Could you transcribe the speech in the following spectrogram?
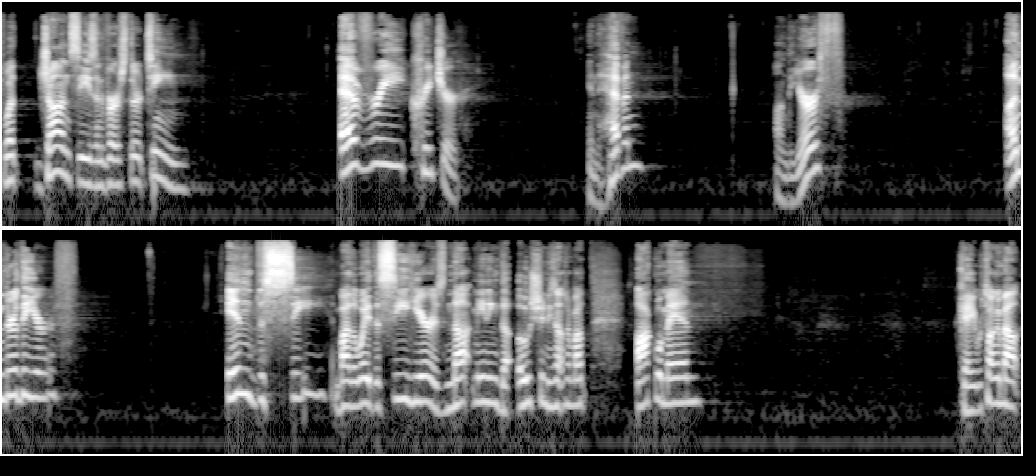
It's what John sees in verse 13. Every creature in heaven, on the earth, under the earth, in the sea. And by the way, the sea here is not meaning the ocean. He's not talking about Aquaman. Okay, we're talking about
